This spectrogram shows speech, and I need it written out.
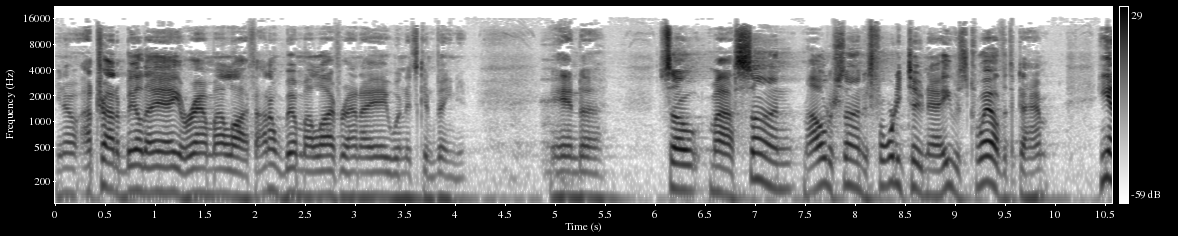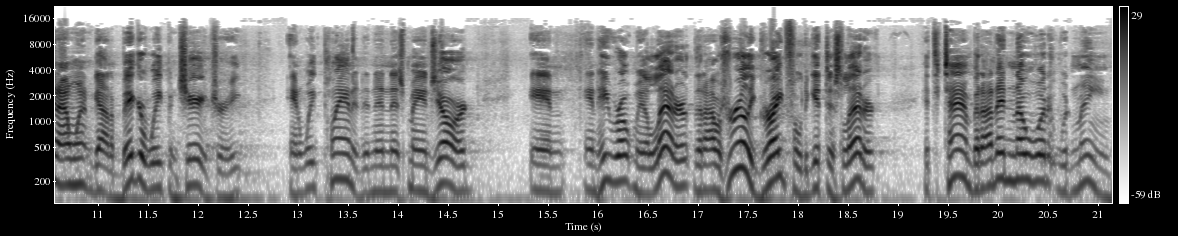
You know, I try to build AA around my life. I don't build my life around AA when it's convenient. And uh, so my son, my older son, is 42 now. He was 12 at the time. He and I went and got a bigger weeping cherry tree, and we planted it in this man's yard and and he wrote me a letter that I was really grateful to get this letter at the time, but I didn't know what it would mean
